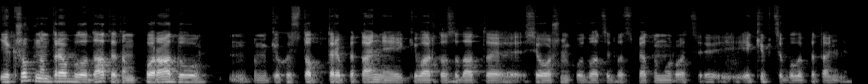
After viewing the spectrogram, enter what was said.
якщо б нам треба було дати там пораду там якихось топ-3 питання, які варто задати SEOшнику у 2025 році, які б це були питання?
